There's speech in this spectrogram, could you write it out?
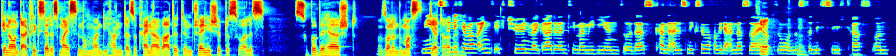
genau, und da kriegst du ja das meiste nochmal in die Hand. Also keiner erwartet im Traineeship, dass du alles super beherrscht, sondern du machst Nee, ja das da finde ich aber auch eigentlich echt schön, weil gerade beim Thema Medien, so, das kann alles nächste Woche wieder anders sein. Ja. So, und das Ja. finde ich ziemlich krass. Und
